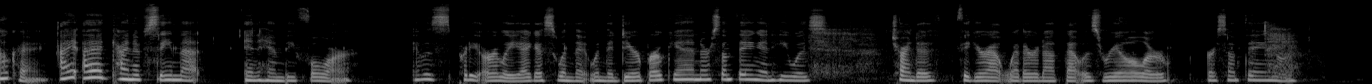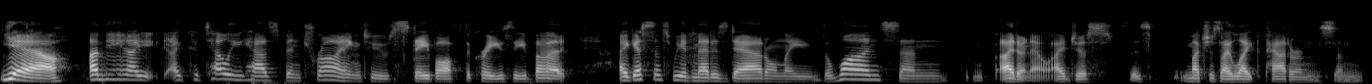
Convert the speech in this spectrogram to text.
Okay. I, I had kind of seen that in him before. It was pretty early, I guess when the when the deer broke in or something and he was trying to figure out whether or not that was real or or something or yeah i mean i i could tell he has been trying to stave off the crazy but i guess since we had met his dad only the once and i don't know i just as much as i like patterns and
